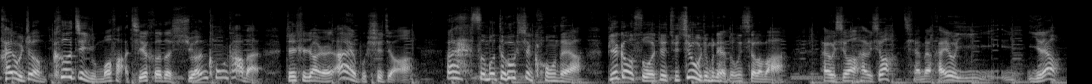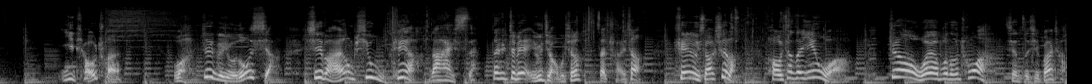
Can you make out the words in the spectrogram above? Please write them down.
还有这科技与魔法结合的悬空踏板，真是让人爱不释脚啊！哎，怎么都是空的呀？别告诉我这局就这么点东西了吧？还有希望，还有希望！前面还有一一辆一条船。哇，这个有东西啊，是一把 MP 五 K 啊，nice！但是这边有脚步声，在船上，谁又消失了？好像在阴我，这我也不能冲啊，先仔细观察。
